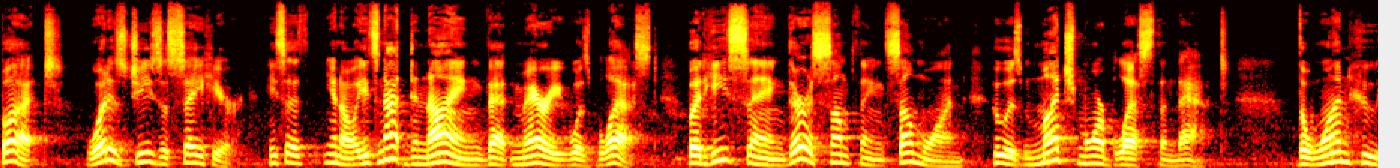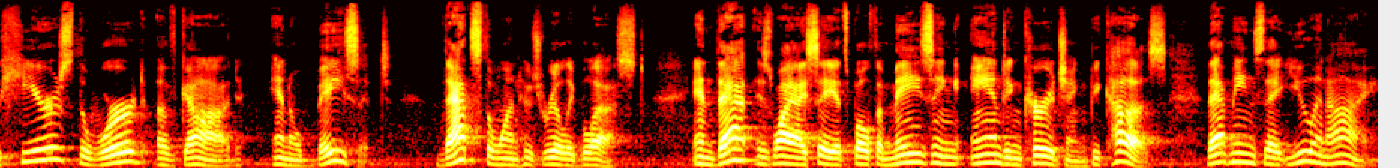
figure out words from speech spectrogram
But what does Jesus say here? He says, you know, he's not denying that Mary was blessed, but he's saying there is something, someone who is much more blessed than that the one who hears the word of God and obeys it, that's the one who's really blessed. And that is why I say it's both amazing and encouraging, because that means that you and I,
